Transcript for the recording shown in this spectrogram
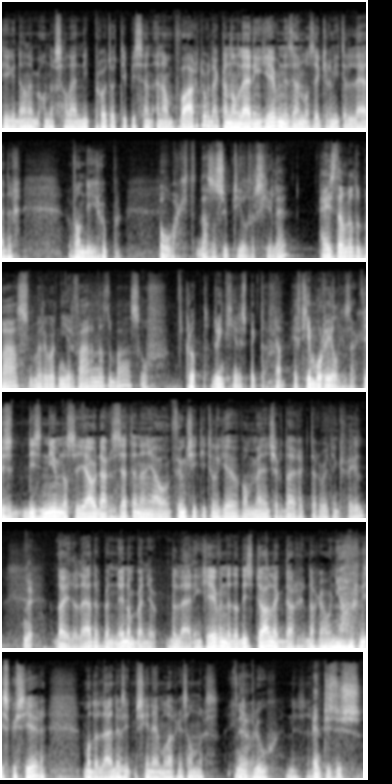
IT gedaan hebben, anders zal hij niet prototypisch zijn en aanvaard worden. Hij kan dan leidinggevende zijn, maar zeker niet de leider van die groep. Oh, wacht, dat is een subtiel verschil, hè? Hij is dan wel de baas, maar hij wordt niet ervaren als de baas? Of Klopt. dwingt geen respect af? Ja. Heeft geen moreel gezag? Is, het is niet omdat ze jou daar zetten en jou een functietitel geven van manager, director, weet ik veel, Nee. dat je de leider bent. Nee, dan ben je de leidinggevende, dat is duidelijk, daar, daar gaan we niet over discussiëren. Maar de leider zit misschien helemaal ergens anders, in die Ja. ploeg. Dus, eh, En het is dus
